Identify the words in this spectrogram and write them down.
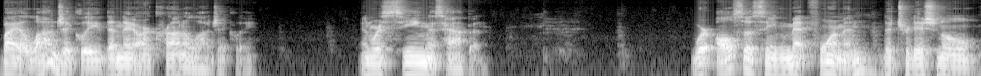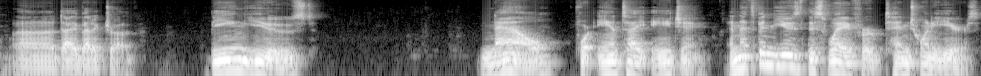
biologically than they are chronologically. And we're seeing this happen. We're also seeing metformin, the traditional uh, diabetic drug, being used now for anti aging. And that's been used this way for 10, 20 years.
